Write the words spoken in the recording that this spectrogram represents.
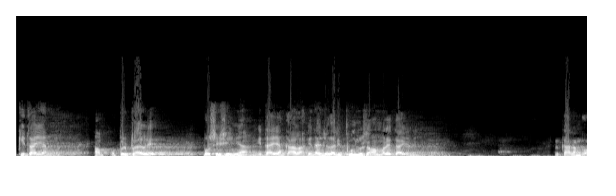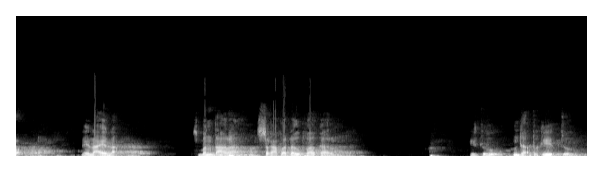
kita yang apa, berbalik posisinya, kita yang kalah, kita juga dibunuh sama mereka ini. Sekarang kok enak-enak. Sementara sahabat Abu Bakar itu tidak begitu.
